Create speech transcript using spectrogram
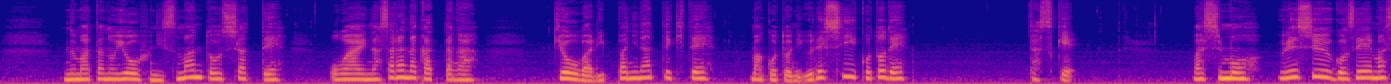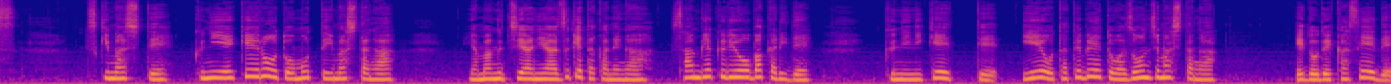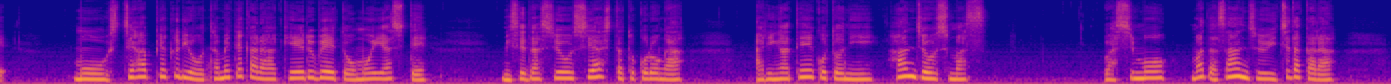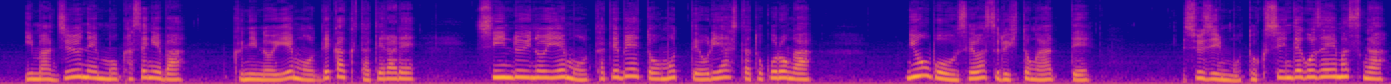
沼田の養父にすまんとおっしゃってお会いなさらなかったが今日は立派になってきてまことに嬉しいことで助けわしも嬉しゅうごぜえます。つきまして国へ帰ろうと思っていましたが山口屋に預けた金が300両ばかりで国に帰って家を建てべえとは存じましたが江戸で稼いでもう700800両を貯めてから帰るべえと思いやして店出しをしやしたところがありがてえことに繁盛します。わしもまだ31だから今10年も稼げば国の家もでかく建てられ親類の家も建てべえと思っておりやしたところが女房を世話する人があって主人も特進でございますが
